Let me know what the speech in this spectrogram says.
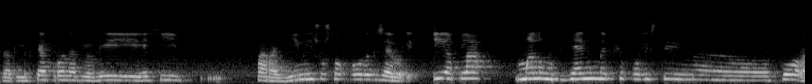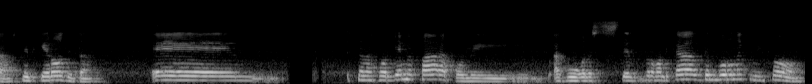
Τα τελευταία χρόνια δηλαδή έχει παραγίνει, ίσως το δεν ξέρω. Ή απλά μάλλον βγαίνουν πιο πολύ στην ε, φόρα, στην επικαιρότητα. Ε, στεναχωριέμαι πάρα πολύ ακούγοντας. Πραγματικά δεν μπορώ να κοιμηθώ.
